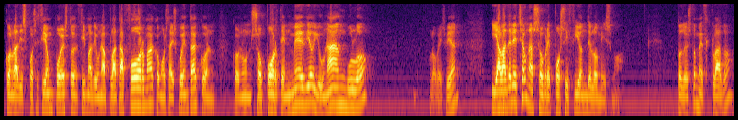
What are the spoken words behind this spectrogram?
con la disposición puesto encima de una plataforma, como os dais cuenta, con, con un soporte en medio y un ángulo, ¿lo veis bien?, y a la derecha una sobreposición de lo mismo. Todo esto mezclado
